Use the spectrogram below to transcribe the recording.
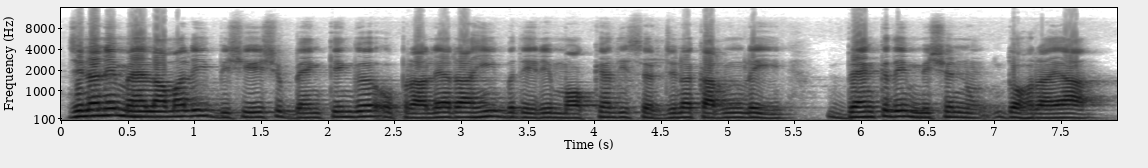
ਜਿਨ੍ਹਾਂ ਨੇ ਮਹਿਲਾਵਾਂ ਲਈ ਵਿਸ਼ੇਸ਼ ਬੈਂਕਿੰਗ ਉਪਰਾਲਿਆਂ ਰਾਹੀਂ ਵਧੇਰੇ ਮੌਕਿਆਂ ਦੀ ਸਿਰਜਣਾ ਕਰਨ ਲਈ ਬੈਂਕ ਦੇ ਮਿਸ਼ਨ ਨੂੰ ਦੁਹਰਾਇਆ।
